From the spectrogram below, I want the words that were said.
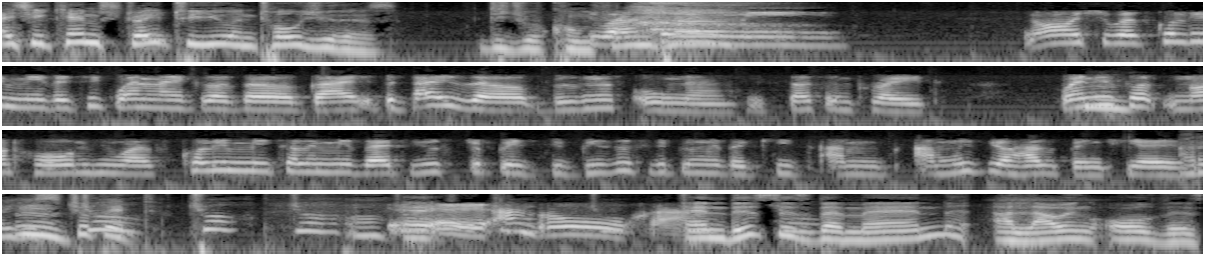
And she came straight to you and told you this. Did you He confront was telling her? me, No, she was calling me. The chick went like uh, the guy. The guy is a business owner. He's self-employed. When Hmm. he's not, not home, he was calling me, telling me that you stupid, you busy sleeping with the kids. I'm I'm with your husband here. Are you mm. stupid? Cho, cho. Hey, eh, eh, I'm roja. And this is the man allowing all this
